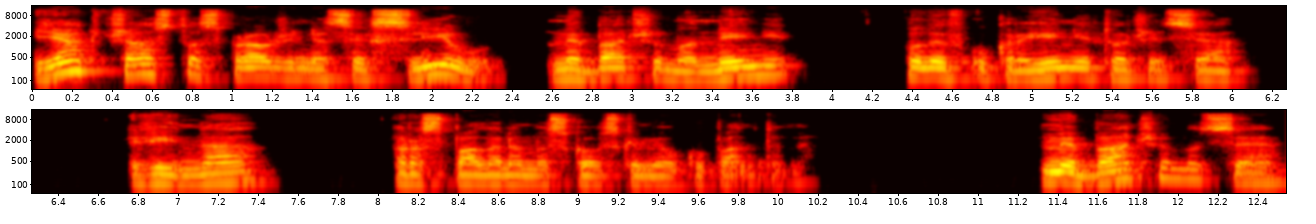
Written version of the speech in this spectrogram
Як часто справдження цих слів ми бачимо нині, коли в Україні точиться війна, розпалена московськими окупантами? Ми бачимо це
